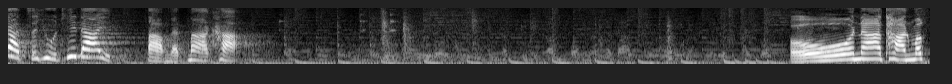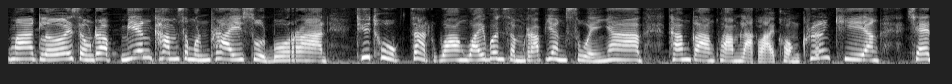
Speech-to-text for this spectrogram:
กัดจะอยู่ที่ใดตามนัดมาค่ะ โอ้ น่าทานมาก ๆ เลยสำหรับเมี่ยงคำสมุนไพรสูตรโบราณ ที่ถูกจัดวางไว้บนสำรับอย่างสวยงาม ท่ามกลางความหลากหลายของเครื่องเคียง เช่น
